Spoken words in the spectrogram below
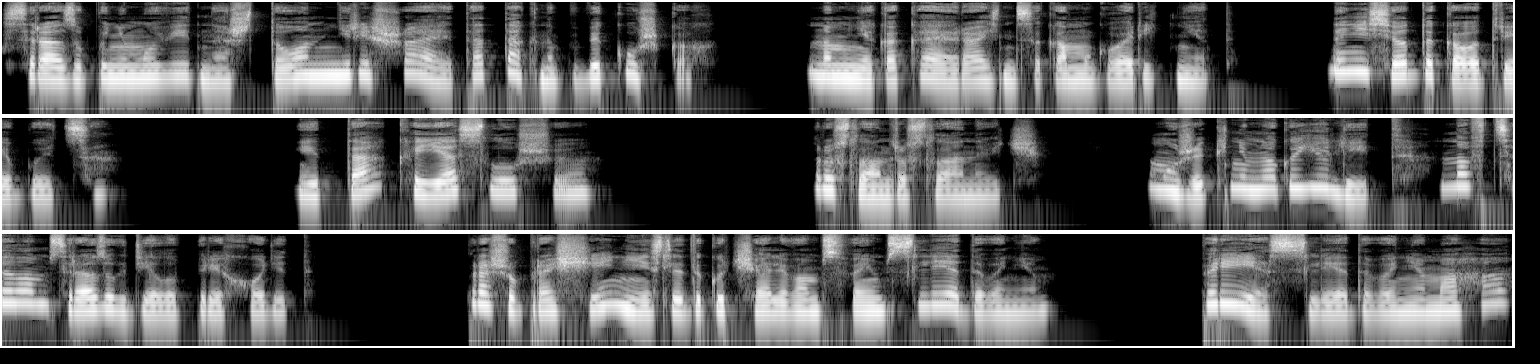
Сразу по нему видно, что он не решает, а так на побегушках. Но мне какая разница, кому говорить нет. Донесет до кого требуется. Итак, я слушаю. Руслан Русланович. Мужик немного юлит, но в целом сразу к делу переходит. Прошу прощения, если докучали вам своим следованием. Пресс-следованием, ага.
